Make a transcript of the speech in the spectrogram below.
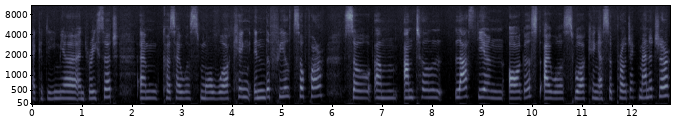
academia and research because I was more working in the field so far. So um, until last year in August, I was working as a project manager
